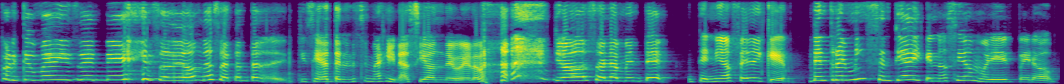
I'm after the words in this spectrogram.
¿Por qué me dicen eso? ¿De dónde sacan tan.? Quisiera tener esa imaginación, de verdad. Yo solamente tenía fe de que dentro de mí sentía de que no iba a morir, pero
